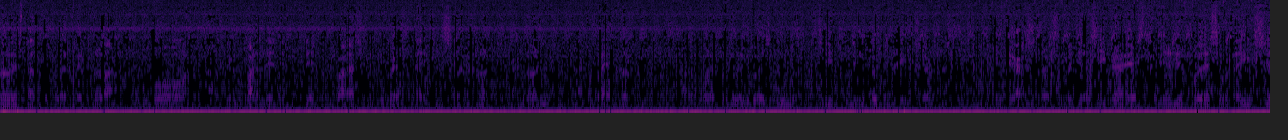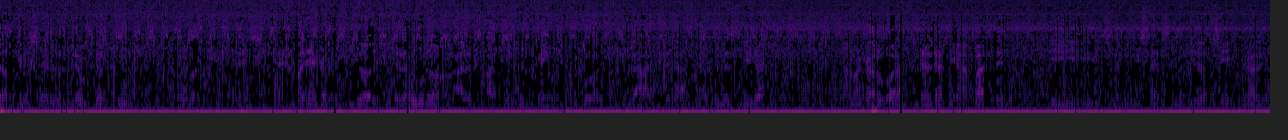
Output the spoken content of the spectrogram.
no es tanto pero en Europa hubo un par de, temporadas que tuve una división en los españoles equipo de división en este caso se metió en caes también un equipo de segunda división que es el Deuterburg en Alemania que ha vencido 0-1 al, al Hoffenheim equipo de la, de la, de la Bundesliga ha marcado el gol al final de la primera parte y, y se han metido en semifinales.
